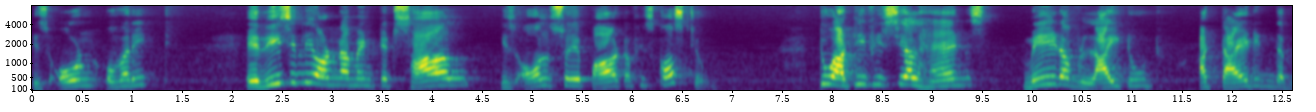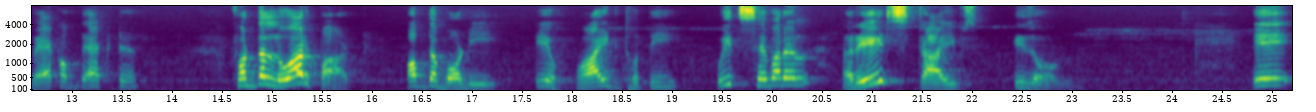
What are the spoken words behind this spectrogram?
is worn over it. A richly ornamented shawl is also a part of his costume. Two artificial hands made of light wood are tied in the back of the actor. For the lower part of the body, a white dhoti with several red stripes is on. A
